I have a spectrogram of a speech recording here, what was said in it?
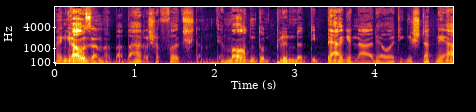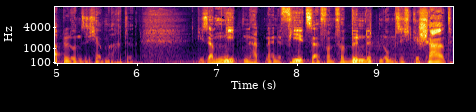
ein grausamer, barbarischer Volksstamm, der mordend und plündert die Berge nahe der heutigen Stadt Neapel unsicher machte. Die Samniten hatten eine Vielzahl von Verbündeten um sich geschart,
